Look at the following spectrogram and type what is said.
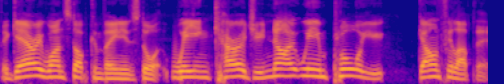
the Gowrie One Stop Convenience Store, we encourage you, no, we implore you, go and fill up there.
